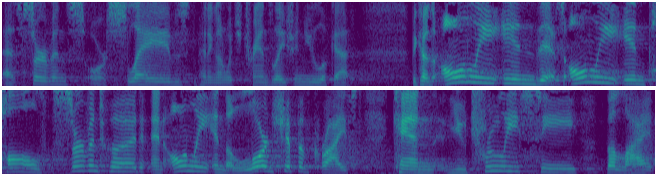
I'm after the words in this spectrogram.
as servants or slaves, depending on which translation you look at. Because only in this, only in Paul's servanthood and only in the lordship of Christ can you truly see the light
